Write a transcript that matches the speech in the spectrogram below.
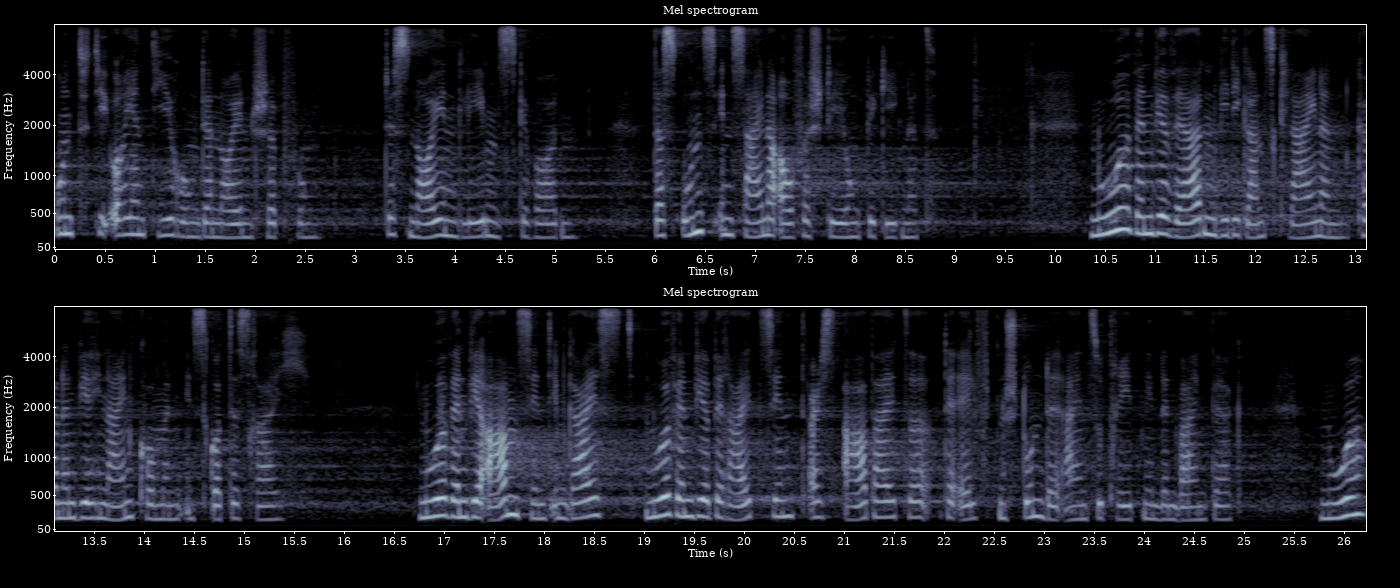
und die Orientierung der neuen Schöpfung, des neuen Lebens geworden, das uns in seiner Auferstehung begegnet. Nur wenn wir werden wie die ganz Kleinen, können wir hineinkommen ins Gottesreich. Nur wenn wir arm sind im Geist, nur wenn wir bereit sind, als Arbeiter der elften Stunde einzutreten in den Weinberg, nur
